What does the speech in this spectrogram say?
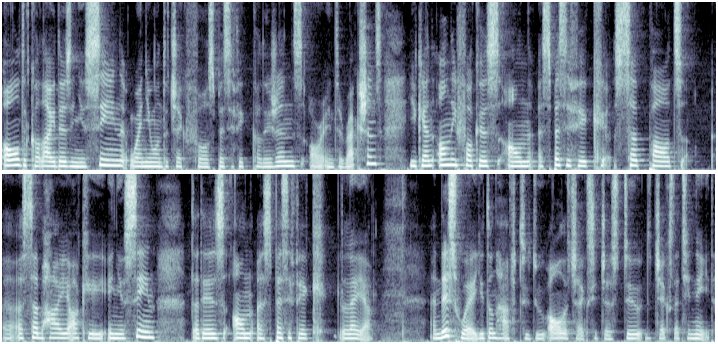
all the colliders in your scene when you want to check for specific collisions or interactions, you can only focus on a specific subpart, uh, a sub-hierarchy in your scene that is on a specific layer. And this way you don't have to do all the checks, you just do the checks that you need.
